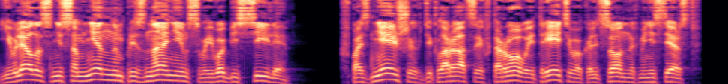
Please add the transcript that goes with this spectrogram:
являлась несомненным признанием своего бессилия. В позднейших декларациях второго и третьего коалиционных министерств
